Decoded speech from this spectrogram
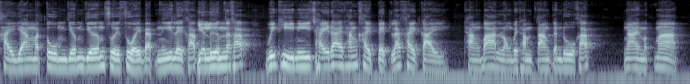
ไข่ยางมะตูมเยิ้มๆสวยๆแบบนี้เลยครับ อย่าลืมนะครับ วิธีนี้ใช้ได้ทั้งไข่เป็ดและไข่ไก่ ทางบ้านลองไปทำตามกันดูครับ ง่ายมากๆ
